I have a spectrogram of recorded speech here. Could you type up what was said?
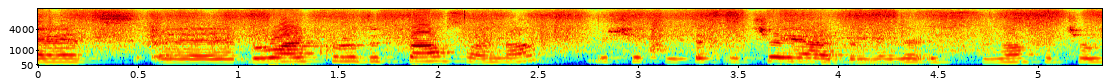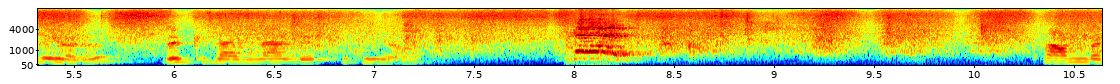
Evet, e, duvar kuruduktan sonra bu şekilde fırça yardımıyla üstünden fırçalıyoruz. Dökülenler dökülüyor. Tam da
